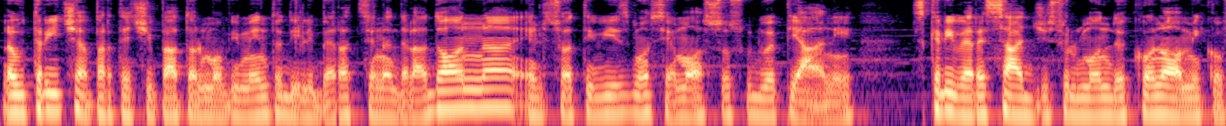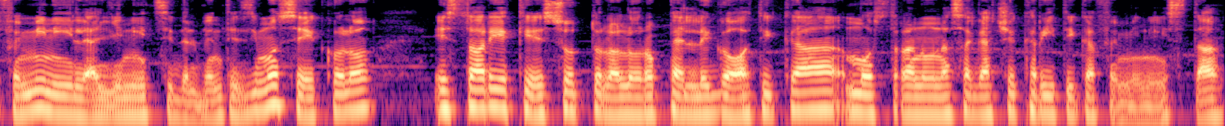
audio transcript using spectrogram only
L'autrice ha partecipato al movimento di liberazione della donna e il suo attivismo si è mosso su due piani, scrivere saggi sul mondo economico femminile agli inizi del XX secolo e storie che sotto la loro pelle gotica mostrano una sagace critica femminista.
